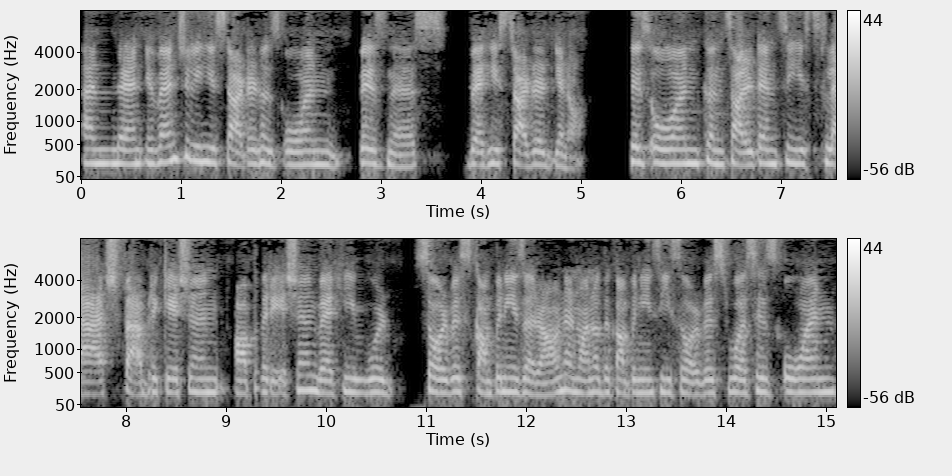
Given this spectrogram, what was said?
And then eventually he started his own business where he started you know his own consultancy slash fabrication operation where he would service companies around and one of the companies he serviced was his own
